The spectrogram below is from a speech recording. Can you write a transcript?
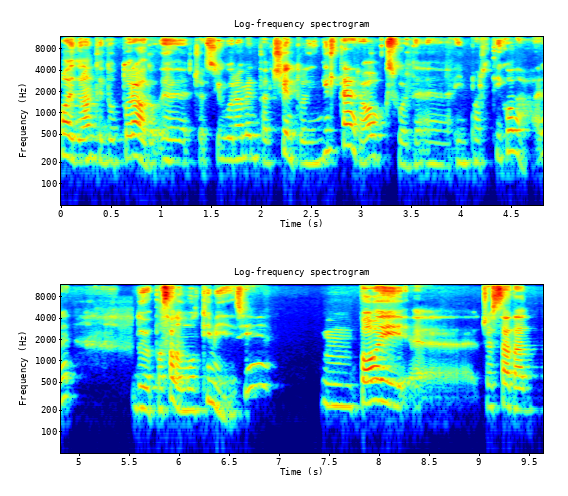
poi durante il dottorato, ehm, cioè sicuramente al centro d'Inghilterra, Oxford, ehm, in particolare, dove ho passato molti mesi. Mhmm, poi, ehm, c'è stata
